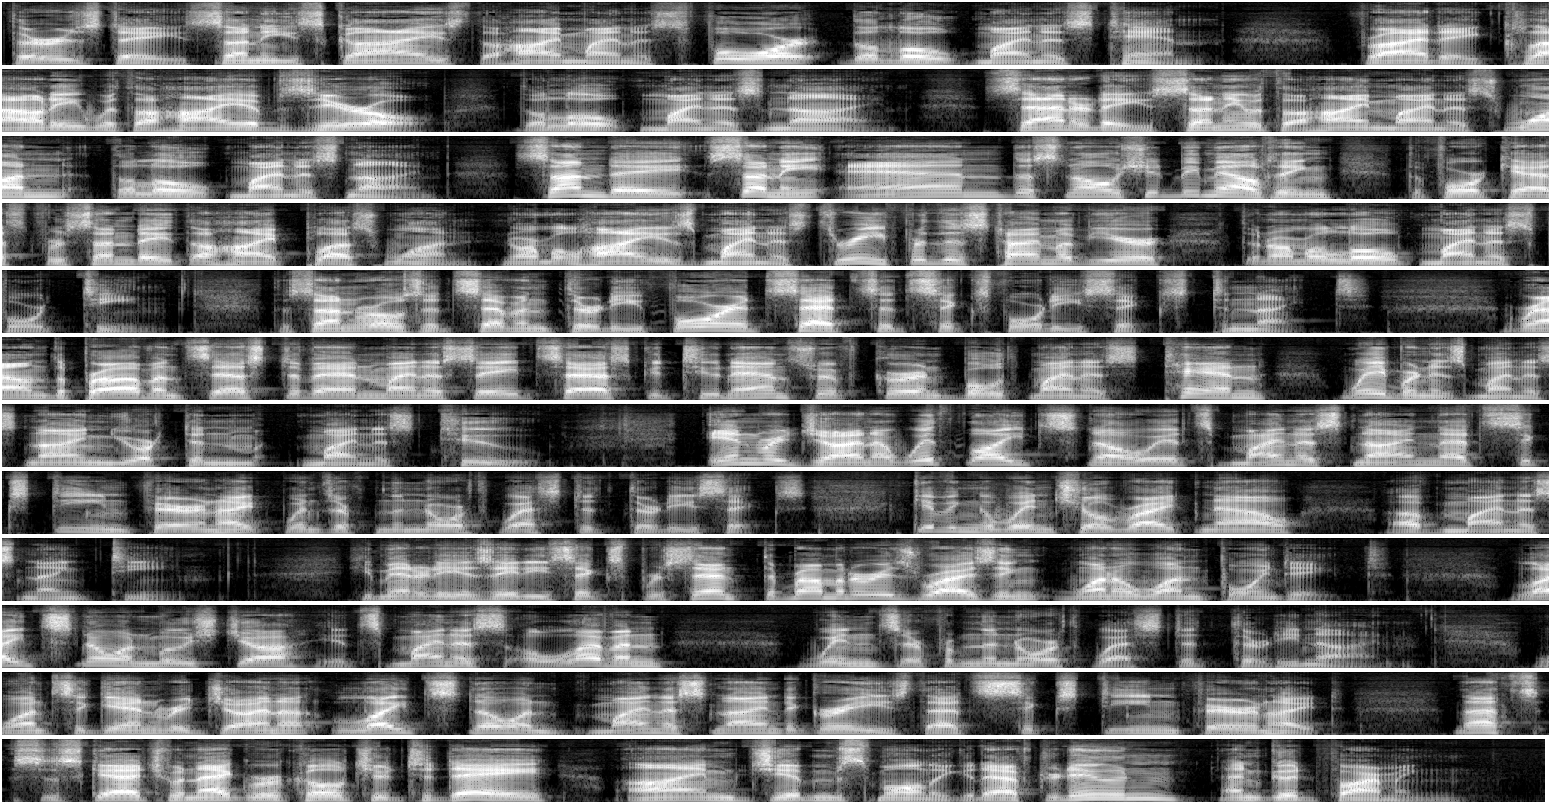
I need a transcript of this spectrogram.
Thursday, sunny skies, the high minus 4, the low minus 10. Friday, cloudy with a high of 0, the low minus 9. Saturday, sunny with a high minus 1, the low minus 9. Sunday, sunny, and the snow should be melting. The forecast for Sunday, the high plus 1. Normal high is minus 3 for this time of year, the normal low minus 14. The sun rose at 7.34, it sets at 6.46 tonight. Around the province, Estevan minus 8, Saskatoon and Swift Current both minus 10, Weyburn is minus 9, Yorkton minus 2. In Regina, with light snow, it's minus 9, that's 16 Fahrenheit. Winds are from the northwest at 36, giving a wind chill right now of minus 19. Humidity is 86%. The barometer is rising 101.8. Light snow in Moose Jaw, it's minus 11. Winds are from the northwest at 39. Once again, Regina, light snow and minus 9 degrees. That's 16 Fahrenheit. That's Saskatchewan Agriculture Today. I'm Jim Smalley. Good afternoon and good farming.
